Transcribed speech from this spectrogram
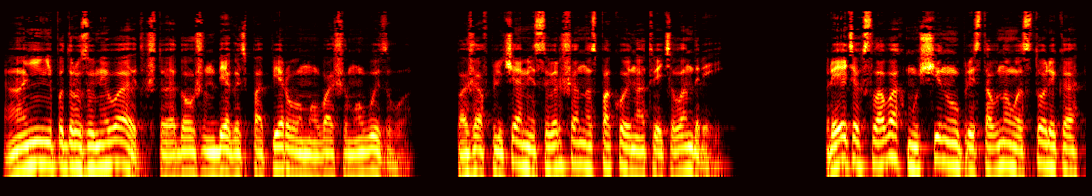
они не подразумевают, что я должен бегать по первому вашему вызову. Пожав плечами, совершенно спокойно ответил Андрей. При этих словах мужчина у приставного столика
